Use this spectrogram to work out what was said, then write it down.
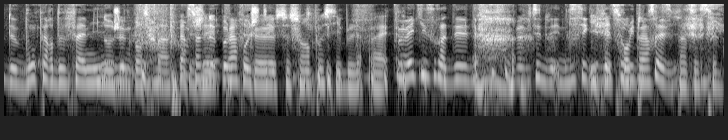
de bon père de famille Non, je ne pense pas. Personne ne peut le projeter. que ce soit impossible. Ouais. Le mec, il sera dé- il fait trop peur, sa c'est vie. pas possible.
